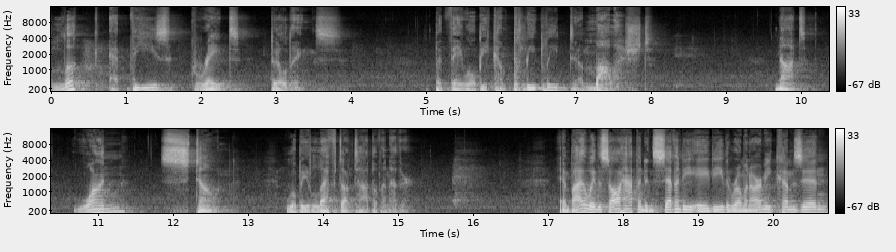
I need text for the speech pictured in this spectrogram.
look at these great buildings, but they will be completely demolished. Not one stone will be left on top of another. And by the way, this all happened in 70 AD. The Roman army comes in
